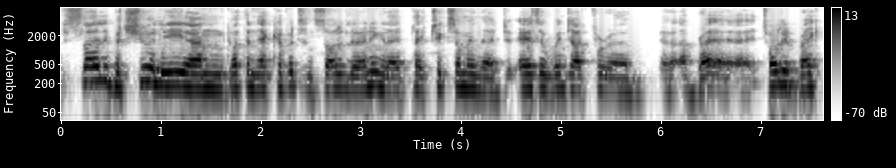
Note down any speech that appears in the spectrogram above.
slowly but surely um, got the knack of it and started learning. And they'd play tricks on me. And they'd, as I went out for a, a, a, a, toilet break,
